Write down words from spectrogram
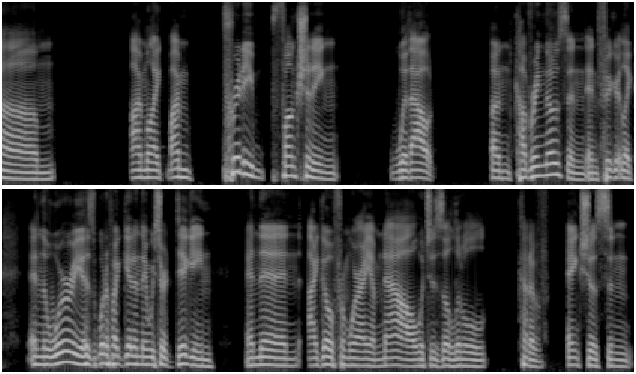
um, I'm like I'm pretty functioning without uncovering those and and figure like and the worry is what if I get in there and we start digging and then I go from where I am now which is a little kind of anxious and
